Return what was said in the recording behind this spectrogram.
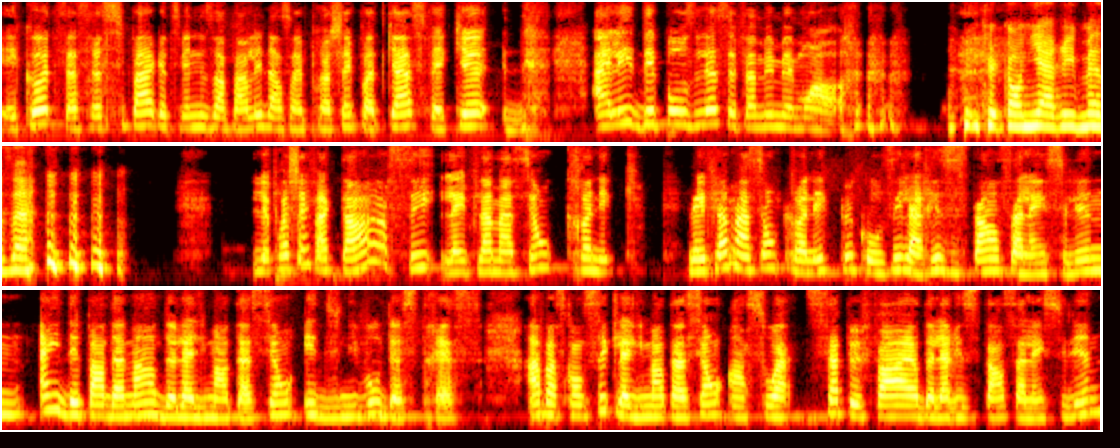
écoute, ça serait super que tu viennes nous en parler dans un prochain podcast. Fait que, allez, dépose-le, ce fameux mémoire. Qu'on y arrive, mais ça. Le prochain facteur, c'est l'inflammation chronique. L'inflammation chronique peut causer la résistance à l'insuline indépendamment de l'alimentation et du niveau de stress. Ah, parce qu'on sait que l'alimentation en soi, ça peut faire de la résistance à l'insuline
